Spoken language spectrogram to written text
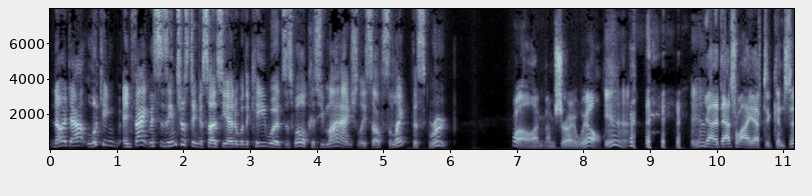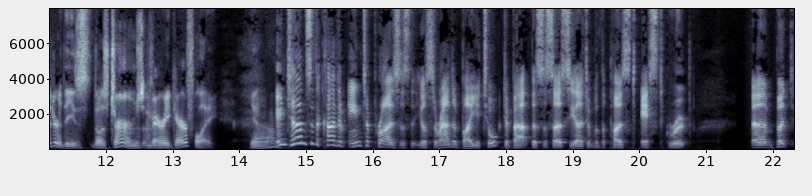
no doubt looking, in fact, this is interesting associated with the keywords as well, because you might actually self-select this group. Well, I'm, I'm sure I will. Yeah. yeah. Yeah, that's why I have to consider these those terms very carefully. You know, In terms of the kind of enterprises that you're surrounded by, you talked about this associated with the post-est group. Uh, but,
